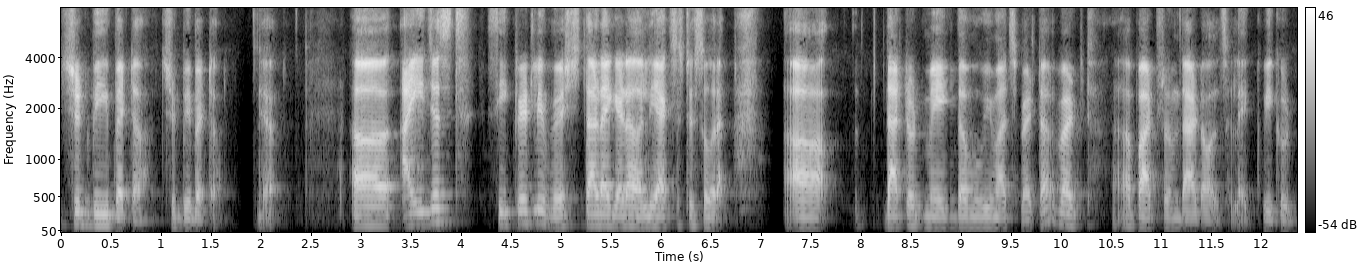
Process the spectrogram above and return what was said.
should be better. Should be better. Yeah. Uh, I just secretly wish that I get early access to Sora. Uh, that would make the movie much better. But apart from that, also like we could,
